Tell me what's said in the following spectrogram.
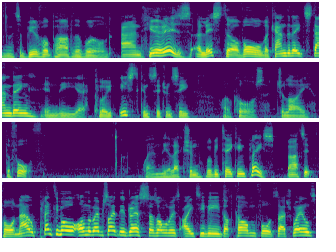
It's a beautiful part of the world. And here is a list of all the candidates standing in the uh, Clwyd East constituency on, of course, July the 4th, when the election will be taking place. And that's it for now. Plenty more on the website. The address, as always, itv.com forward slash Wales.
